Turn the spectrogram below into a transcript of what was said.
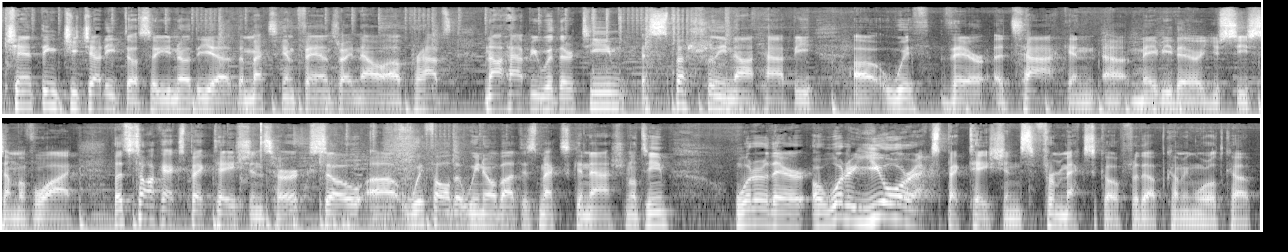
chanting Chicharito. So you know the uh, the Mexican fans right now, uh, perhaps not happy with their team, especially not happy uh, with their attack. And uh, maybe there you see some of why. Let's talk expectations, Herc. So uh, with all that we know about this Mexican national team, what are their or what are your expectations for Mexico for the upcoming World Cup?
